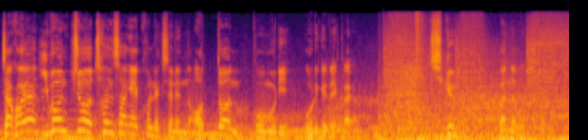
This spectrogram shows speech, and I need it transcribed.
자 과연 이번 주 천상의 컬렉션에는 어떤 보물이 오르게 될까요? 지금 만나보시죠.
